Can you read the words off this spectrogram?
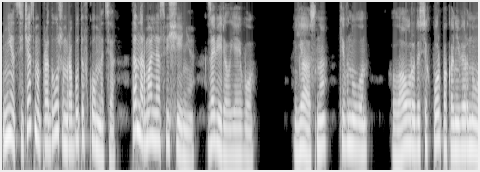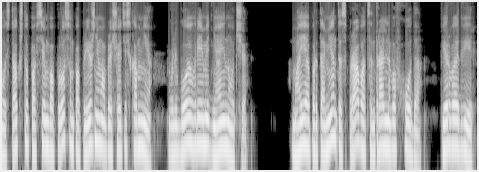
«Нет, сейчас мы продолжим работу в комнате. Там нормальное освещение», — заверил я его. «Ясно», — кивнул он. «Лаура до сих пор пока не вернулась, так что по всем вопросам по-прежнему обращайтесь ко мне. в любое время дня и ночи. Мои апартаменты справа от центрального входа. Первая дверь.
